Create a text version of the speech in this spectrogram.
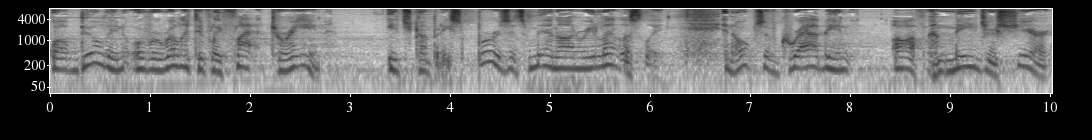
while building over relatively flat terrain. Each company spurs its men on relentlessly in hopes of grabbing off a major share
